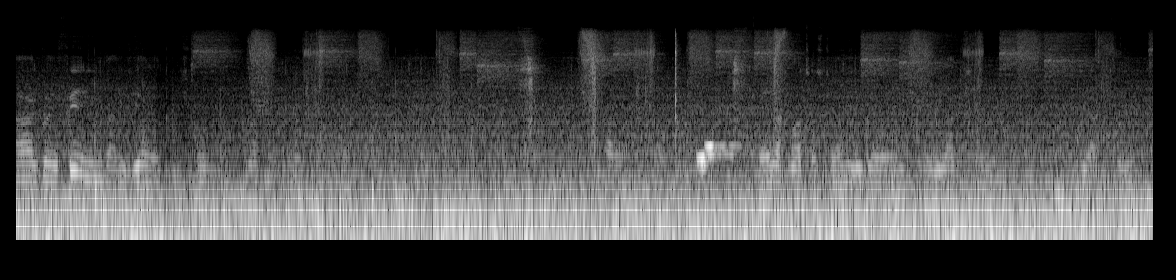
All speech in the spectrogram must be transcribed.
I got a feeling that is yellow because Okay, that's what I done. We go to reaction. Reaction.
